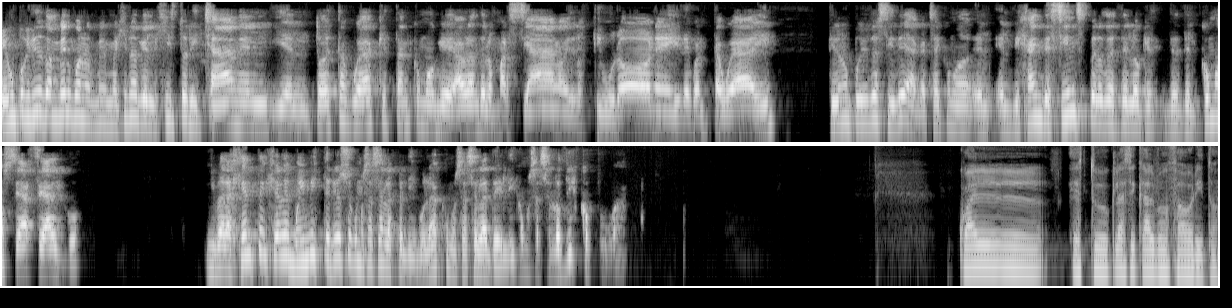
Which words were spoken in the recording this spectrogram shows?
que es un poquitito también, bueno, me imagino que el History Channel y el, todas estas weas que están como que hablan de los marcianos y de los tiburones y de cuánta weá hay, tienen un poquito esa idea, ¿cachai? Como el, behind the scenes, pero desde, lo que, desde el cómo se hace algo. Y para la gente en general es muy misterioso cómo se hacen las películas, cómo se hace la tele y cómo se hacen los discos, pues, weón. ¿Cuál es tu clásico álbum favorito?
